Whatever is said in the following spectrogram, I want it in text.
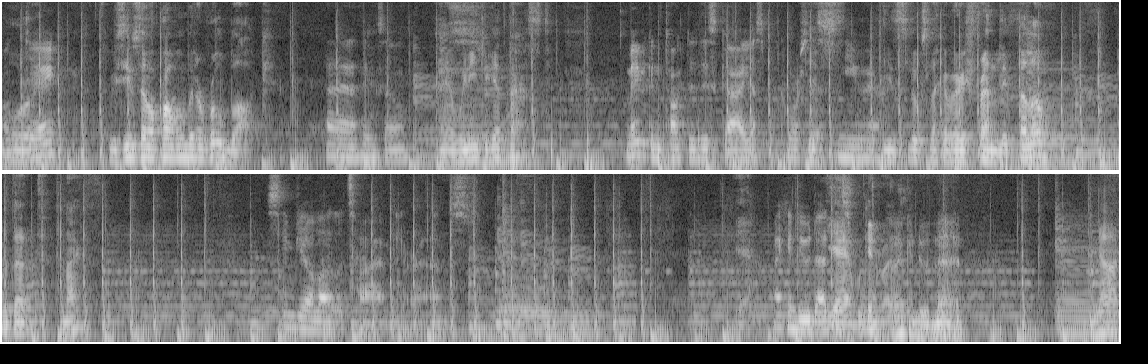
Okay. We seem to have a problem with a roadblock, I think so. and we need to get past. Maybe we can talk to this guy just because he's Yes. new here. He looks like a very friendly fellow with that knife. Seems you have a lot of time in your hands. Yeah. I can do that. Yeah, we cool. can ride I it. can do that. Not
